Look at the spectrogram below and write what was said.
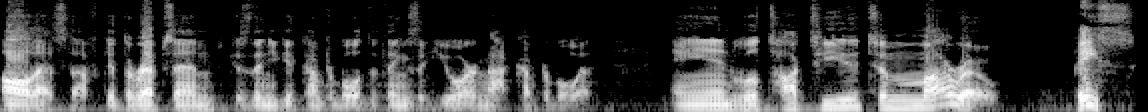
all that stuff. Get the reps in because then you get comfortable with the things that you are not comfortable with. And we'll talk to you tomorrow. Peace.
